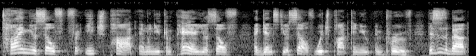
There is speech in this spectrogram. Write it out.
time yourself for each part, and when you compare yourself against yourself, which part can you improve? This is about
